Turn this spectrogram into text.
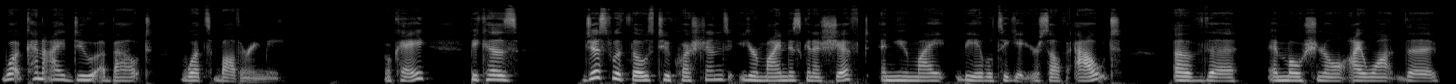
What can I do about what's bothering me? Okay. Because just with those two questions, your mind is going to shift and you might be able to get yourself out of the emotional, I want the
